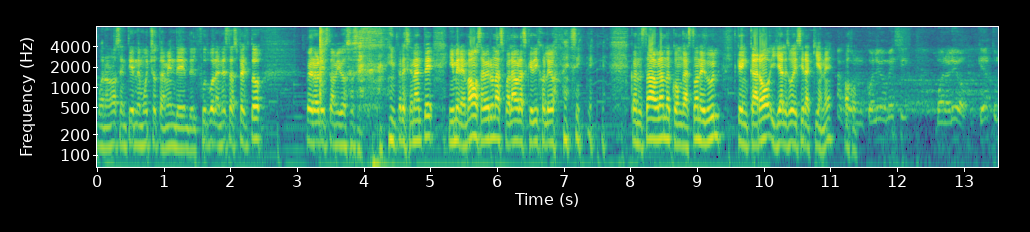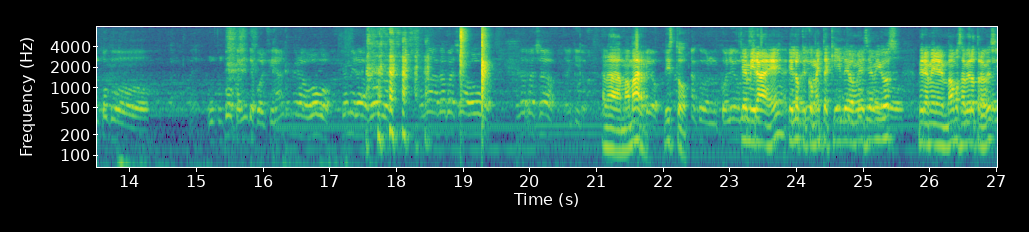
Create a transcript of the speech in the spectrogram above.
bueno, no se entiende mucho también del fútbol en este aspecto. Pero listo, amigos, es impresionante. Y miren, vamos a ver unas palabras que dijo Leo Messi cuando estaba hablando con Gastón Edul, que encaró, y ya les voy a decir a quién, ¿eh? Ojo. Con, Leo Messi. Bueno, Leo, quedaste un poco, un, poco caliente por el final. ¿Qué mira, bobo? ¿Qué mira, bobo? Anda, anda para allá, bobo. Anda para allá. Tranquilo. A la mamar, listo. ¿Qué mira, eh? Es lo que comenta aquí Leo Messi, amigos. Miren, miren, vamos a ver otra vez.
